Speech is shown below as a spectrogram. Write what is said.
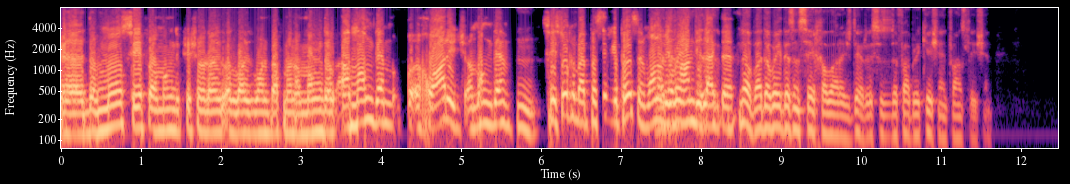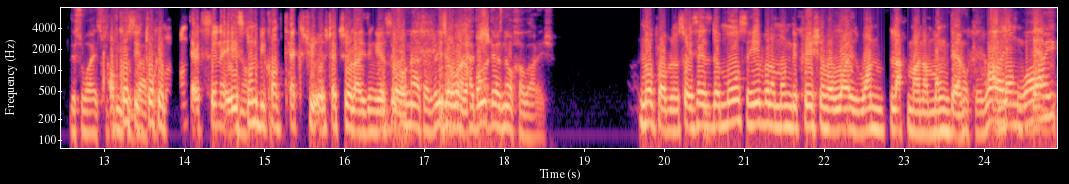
Uh, the most safer among the creation of Allah is one black man among them. Among them, Khawarij. Among them. Hmm. So he's talking about a Pacific person. One By of the his hand is like the. no, by the way, it doesn't say Khawarij there. This is the fabrication and translation. This is why it's Of course, he's talking about context. it? It's No. going to be contextualizing It it. So doesn't matter. Read the all whole about- hadith. There's no Khawarij. No problem. So he says the most evil among the creation of Allah is one black man among them. Okay, why? Among Why? them.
